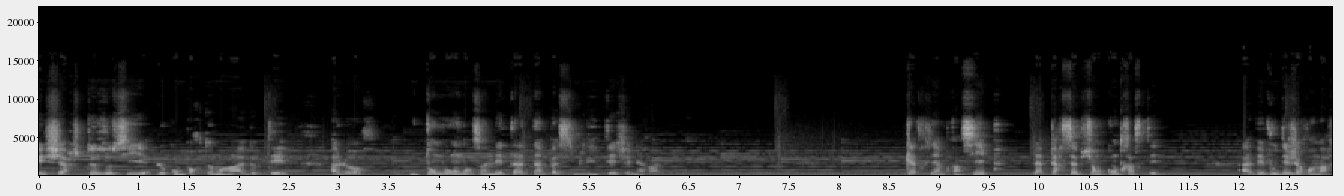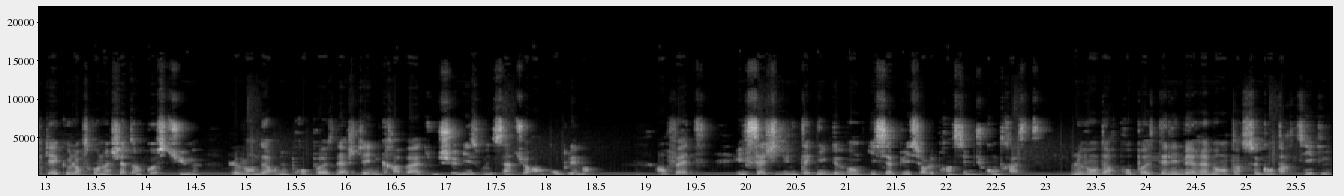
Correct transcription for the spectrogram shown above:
et cherchent eux aussi le comportement à adopter, alors nous tombons dans un état d'impassibilité générale. Quatrième principe, la perception contrastée. Avez-vous déjà remarqué que lorsqu'on achète un costume, le vendeur nous propose d'acheter une cravate, une chemise ou une ceinture en complément? En fait, il s'agit d'une technique de vente qui s'appuie sur le principe du contraste. Le vendeur propose délibérément un second article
